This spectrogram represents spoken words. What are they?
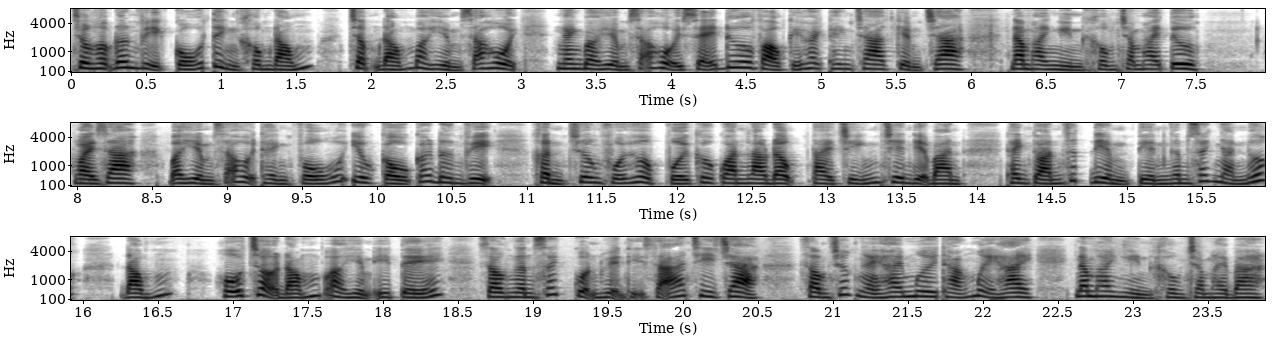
Trường hợp đơn vị cố tình không đóng, chậm đóng bảo hiểm xã hội, ngành bảo hiểm xã hội sẽ đưa vào kế hoạch thanh tra kiểm tra năm 2024. Ngoài ra, Bảo hiểm xã hội thành phố yêu cầu các đơn vị khẩn trương phối hợp với cơ quan lao động tài chính trên địa bàn thanh toán dứt điểm tiền ngân sách nhà nước đóng hỗ trợ đóng bảo hiểm y tế do ngân sách quận huyện thị xã chi trả xong trước ngày 20 tháng 12 năm 2023.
